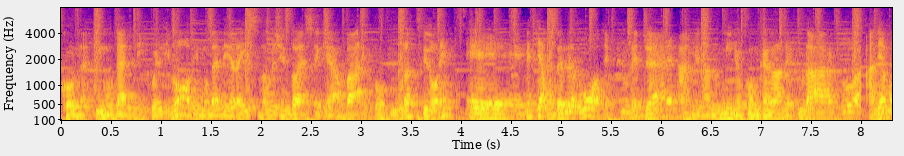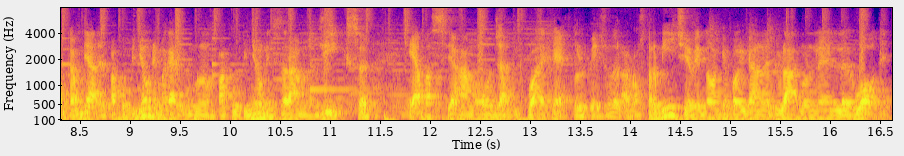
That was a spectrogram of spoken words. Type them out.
con i modelli quelli nuovi i modelli Race 900S che ha varie configurazioni e mettiamo delle ruote più leggere anche in alluminio con canale più largo. Andiamo a cambiare il pacco pignoni magari con un pacco pignoni di SRAM GX e abbassiamo già di qualche etto il peso della nostra bici avendo anche poi il canale più largo nelle ruote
